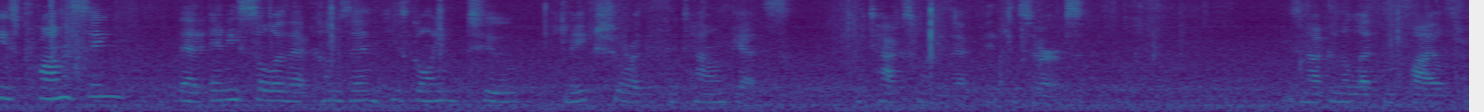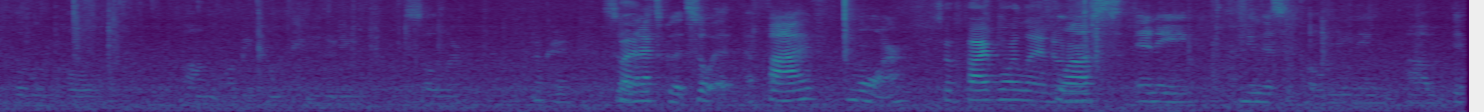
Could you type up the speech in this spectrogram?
He's promising that any solar that comes in, he's going to make sure that the town gets the tax money that it deserves. He's not gonna let them file through the loophole, um, or become community solar. Okay. So but- that's good, so at, at five more, So five more landowners. plus any municipal, meaning, um, if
